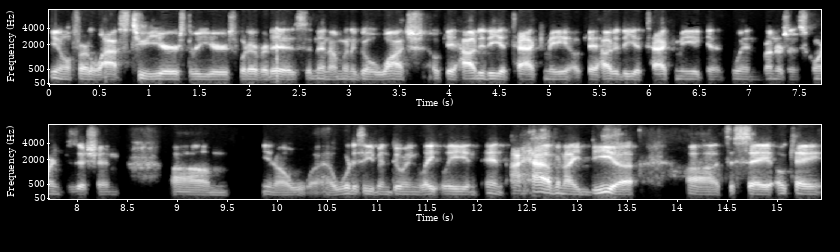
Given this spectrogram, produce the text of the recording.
you know for the last two years three years whatever it is and then i'm going to go watch okay how did he attack me? Okay how did he attack me again when runners in scoring position um, you know what has he been doing lately? And, and i have an idea uh, to say, okay,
